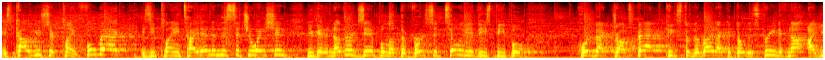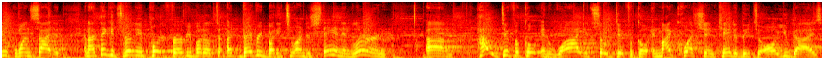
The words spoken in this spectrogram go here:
Is Kyle Juszczyk playing fullback? Is he playing tight end in this situation? You get another another example of the versatility of these people. Quarterback drops back, peeks to the right. I could throw the screen. If not, Aiyuk one-sided. And I think it's really important for everybody to, uh, everybody to understand and learn um, how difficult and why it's so difficult. And my question, candidly, to all you guys,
